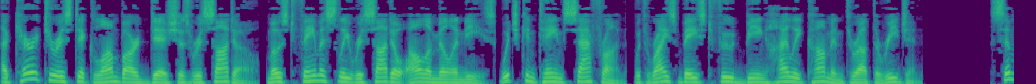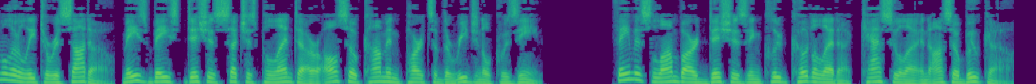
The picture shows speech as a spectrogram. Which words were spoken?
A characteristic Lombard dish is risotto, most famously risotto alla Milanese which contains saffron, with rice-based food being highly common throughout the region. Similarly to risotto, maize-based dishes such as polenta are also common parts of the regional cuisine. Famous Lombard dishes include cotoletta, cassola and ossobuco.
